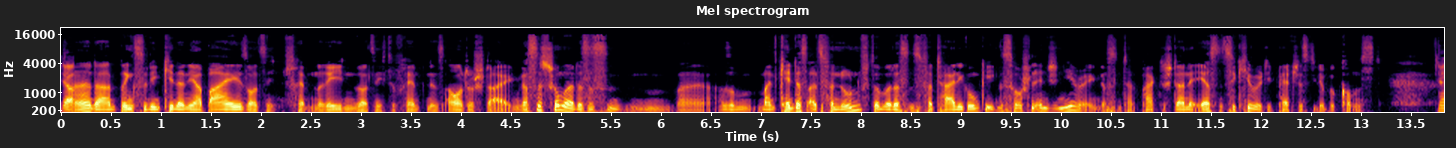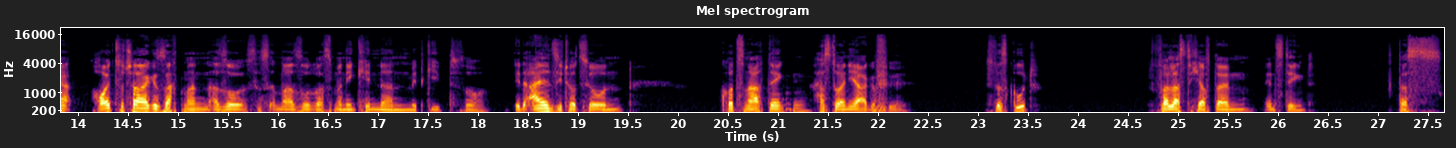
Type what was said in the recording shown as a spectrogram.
Ja. ja. Da bringst du den Kindern ja bei, sollst nicht mit Fremden reden, sollst nicht zu Fremden ins Auto steigen. Das ist schon mal, das ist, äh, also man kennt das als Vernunft, aber das ist Verteidigung gegen Social Engineering. Das sind halt praktisch deine ersten Security Patches, die du bekommst. Ja, heutzutage sagt man, also es ist immer so, was man den Kindern mitgibt, so in allen Situationen. Kurz nachdenken, hast du ein Ja-Gefühl. Ist das gut? Verlass dich auf deinen Instinkt. Das,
